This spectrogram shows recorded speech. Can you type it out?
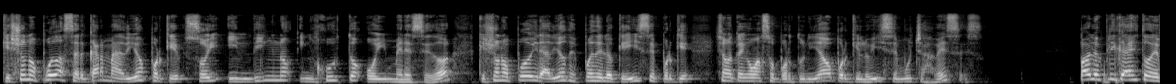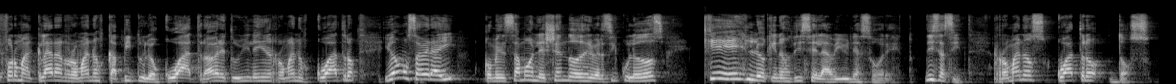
que yo no puedo acercarme a Dios porque soy indigno, injusto o inmerecedor, que yo no puedo ir a Dios después de lo que hice porque ya no tengo más oportunidad o porque lo hice muchas veces. Pablo explica esto de forma clara en Romanos capítulo 4. Abre tu Biblia en Romanos 4 y vamos a ver ahí, comenzamos leyendo desde el versículo 2, qué es lo que nos dice la Biblia sobre esto. Dice así, Romanos 4, 2.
